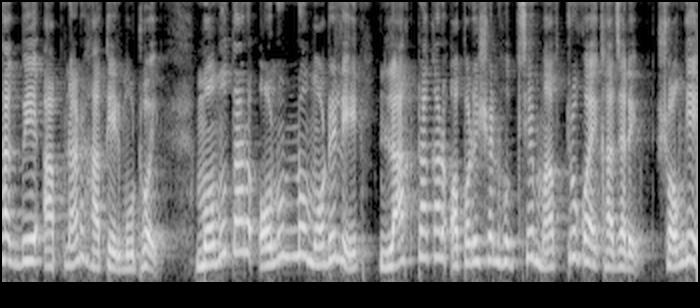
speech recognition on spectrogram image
থাকবে আপনার হাতের মুঠোয়। মমতার অনন্য মডেলে লাখ টাকার অপারেশন হচ্ছে মাত্র কয়েক হাজারে। সঙ্গে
